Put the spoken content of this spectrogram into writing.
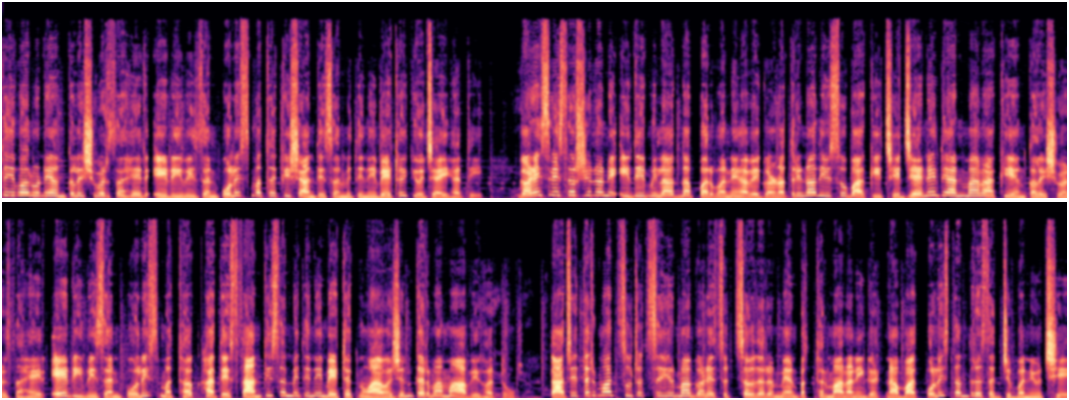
તહેવારોને અંકલેશ્વર શહેર એ ડિવિઝન પોલીસ મથકે શાંતિ સમિતિની બેઠક યોજાઈ હતી. ગણેશ વિસર્જન અને ઈદે મિલાદના પર્વને હવે ગણતરીના દિવસો બાકી છે. જેને ધ્યાનમાં રાખી અંકલેશ્વર શહેર એ ડિવિઝન પોલીસ મથક ખાતે શાંતિ સમિતિની બેઠકનું આયોજન કરવામાં આવ્યું હતું. તાજેતરમાં જ સુરત શહેરમાં ગણેશ ઉત્સવ દરમિયાન પથ્થરમારાની ઘટના બાદ પોલીસ તંત્ર સજ્જ બન્યું છે.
